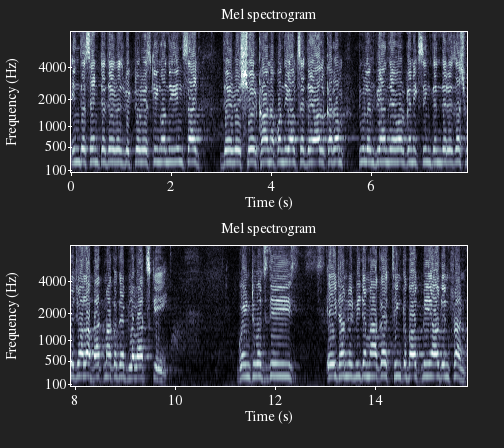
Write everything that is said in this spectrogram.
In the center there is Victorious King on the inside. There is Sher Khan up on the outside. There Al Karam, two lengths behind the Organic Singh. Then there is Ashwajwala, back marker there Blavatsky. Going towards the 800 meter marker, Think About Me out in front.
